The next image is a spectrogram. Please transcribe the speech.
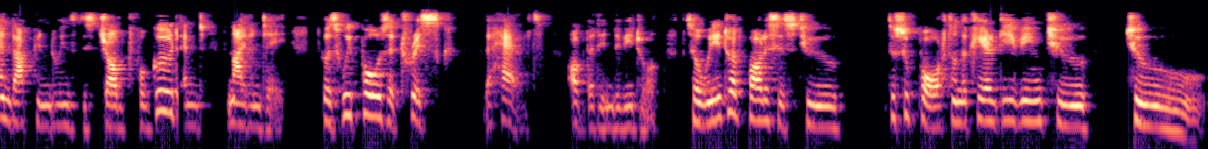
end up in doing this job for good and night and day, because we pose at risk the health of that individual. So we need to have policies to to support on the caregiving to to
